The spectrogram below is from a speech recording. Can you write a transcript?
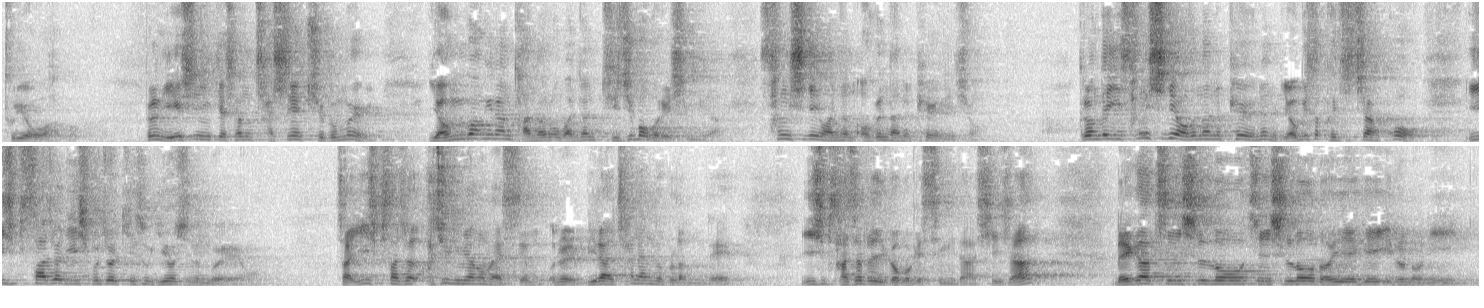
두려워하고. 그럼 예수님께서는 자신의 죽음을 영광이란 단어로 완전 뒤집어 버리십니다. 상식이 완전 어긋나는 표현이죠. 그런데 이 상식이 어긋나는 표현은 여기서 그치지 않고 24절, 25절 계속 이어지는 거예요. 자, 24절 아주 유명한 말씀. 오늘 미랄 찬양도 불렀는데 24절을 읽어보겠습니다. 시작. 내가 진실로 진실로 너희에게 이르노니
